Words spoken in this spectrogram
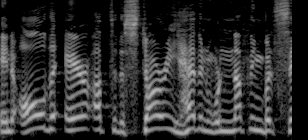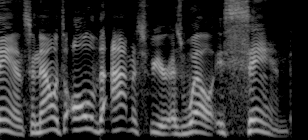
And all the air up to the starry heaven were nothing but sand. So now it's all of the atmosphere as well is sand.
